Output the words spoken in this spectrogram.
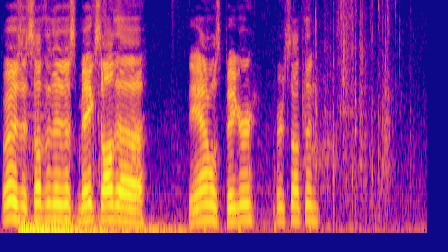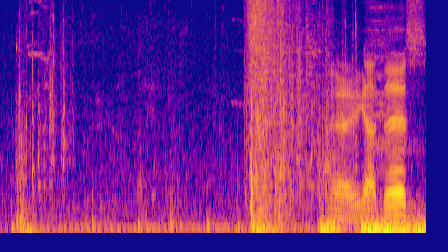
What is it? Something that just makes all the the animals bigger or something? There, you got this.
